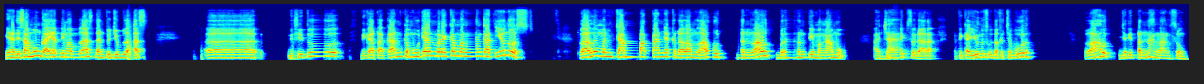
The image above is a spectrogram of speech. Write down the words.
Ya disambung ke ayat 15 dan 17. Eh, di situ dikatakan kemudian mereka mengangkat Yunus lalu mencampakkannya ke dalam laut dan laut berhenti mengamuk. Ajaib saudara, ketika Yunus udah kecebur, laut jadi tenang langsung.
